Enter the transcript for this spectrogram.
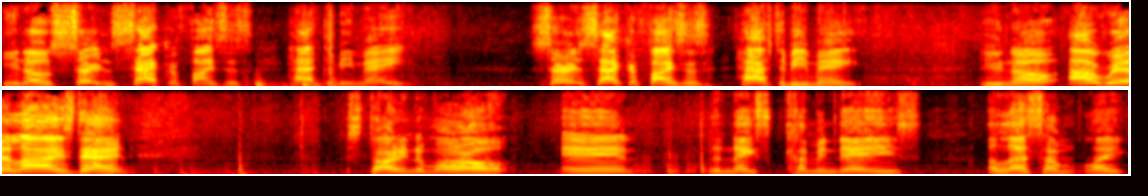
you know certain sacrifices have to be made. Certain sacrifices have to be made. You know, I realize that starting tomorrow and the next coming days, unless I'm like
